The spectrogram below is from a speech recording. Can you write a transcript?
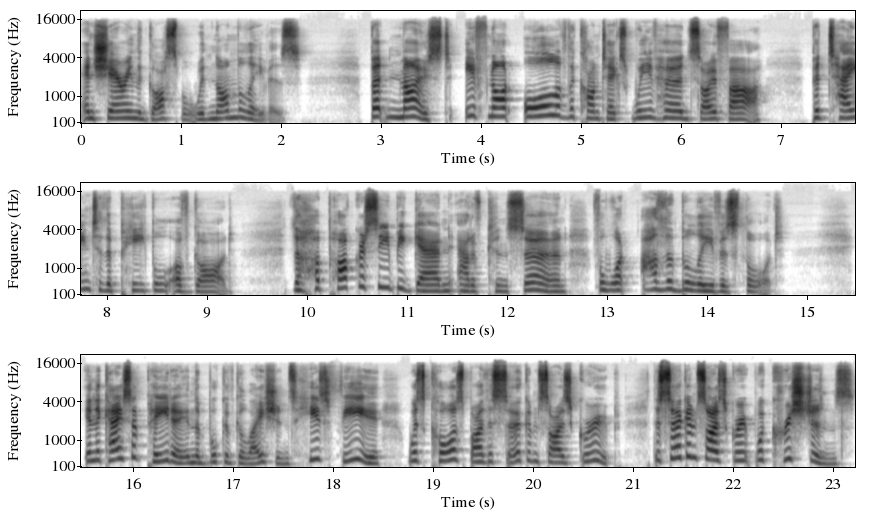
and sharing the gospel with non believers. But most, if not all, of the context we've heard so far pertain to the people of God. The hypocrisy began out of concern for what other believers thought. In the case of Peter in the book of Galatians, his fear was caused by the circumcised group. The circumcised group were Christians.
